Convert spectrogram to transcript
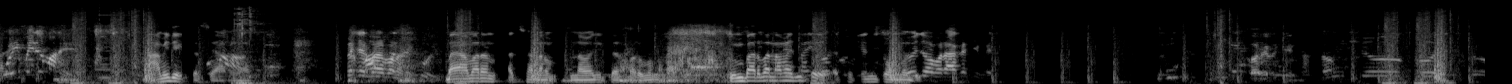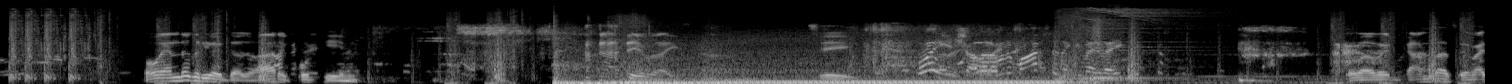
ওই আমি দেখতেছি ভাই আমার আচ্ছা নাম নামে দিতে পারব না। তুমি পারবা নামে দিতে? আচ্ছা তুমি তো অন্য ওই ও এন্ড করি ভাই দাও আরে কঠিন। আরে ভাই। সেই। ওই শালার আমারে মারছে নাকি ভাই ভাই? ও বাবা গানটা আছে ভাই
